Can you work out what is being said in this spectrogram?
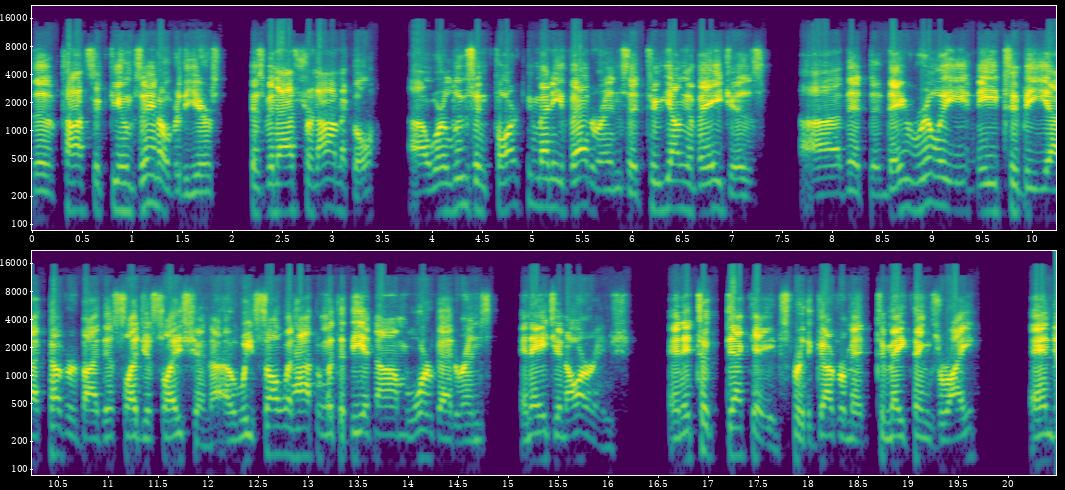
the, toxic fumes in over the years has been astronomical. Uh, we're losing far too many veterans at too young of ages uh, that they really need to be uh, covered by this legislation. Uh, we saw what happened with the Vietnam War veterans and Agent Orange. And it took decades for the government to make things right. And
